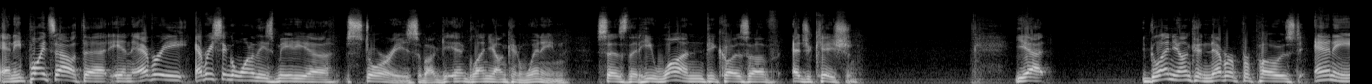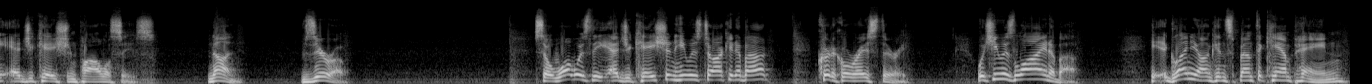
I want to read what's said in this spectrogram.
And he points out that in every every single one of these media stories about Glenn Youngkin winning says that he won because of education. Yet Glenn Youngkin never proposed any education policies. None. Zero. So, what was the education he was talking about? Critical race theory, which he was lying about. Glenn Youngkin spent the campaign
